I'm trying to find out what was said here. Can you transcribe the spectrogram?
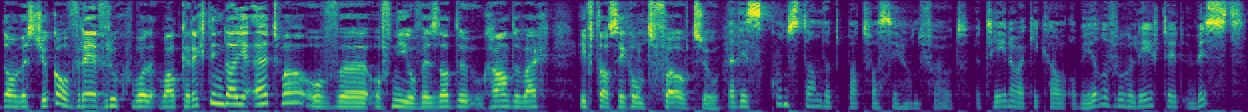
dan wist je ook al vrij vroeg welke richting dat je uit wou, of, eh, of niet? Of is dat de, gaandeweg, heeft dat zich ontvouwd zo? Dat is constant het pad wat zich ontvouwt. Hetgene wat ik al op hele vroege leeftijd wist,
